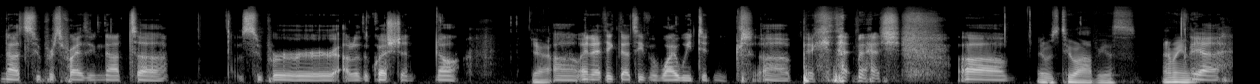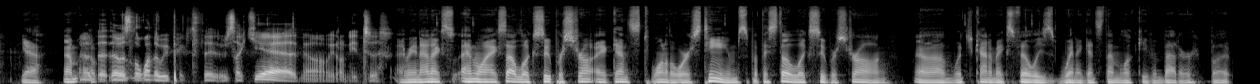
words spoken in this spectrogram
not super surprising, not uh, super out of the question. No. Yeah, uh, and I think that's even why we didn't uh, pick that match. Um, it was too obvious. I mean, yeah, yeah. Um, that, that, was the one that we picked. That was like, yeah, no, we don't need to. I mean, NX, NYXL looks super strong against one of the worst teams, but they still look super strong, um, which kind of makes Philly's win against them look even better. But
